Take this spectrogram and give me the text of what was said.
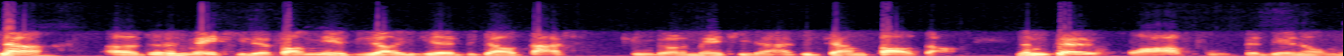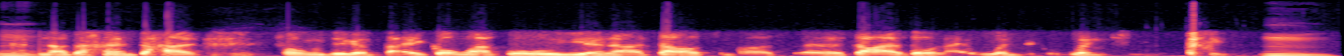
那呃，这是媒体的方面，比较一些比较大主流的媒体呢，还是这样报道。那么在华府这边呢，我们看到当然大家从这个白宫啊、国务院啊到什么呃，大家都有来问这个问题。嗯。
